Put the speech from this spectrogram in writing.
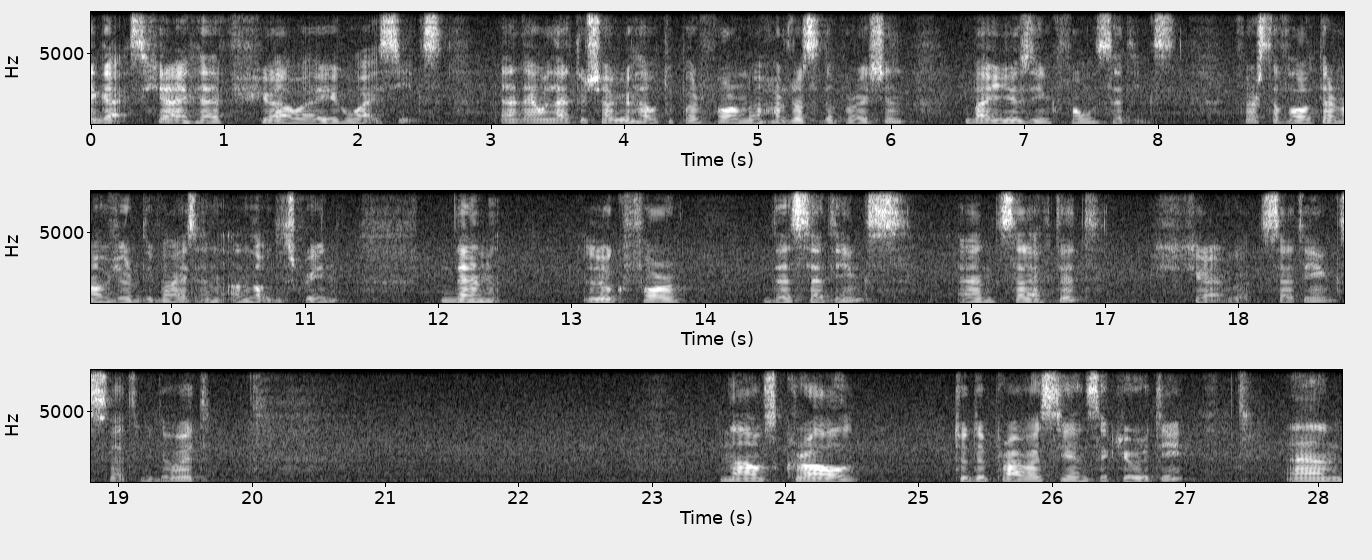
Hi guys, here I have Huawei Y6 and I would like to show you how to perform a hard reset operation by using phone settings. First of all turn off your device and unlock the screen. Then look for the settings and select it. Here I've got settings, let me do it. Now scroll to the privacy and security and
